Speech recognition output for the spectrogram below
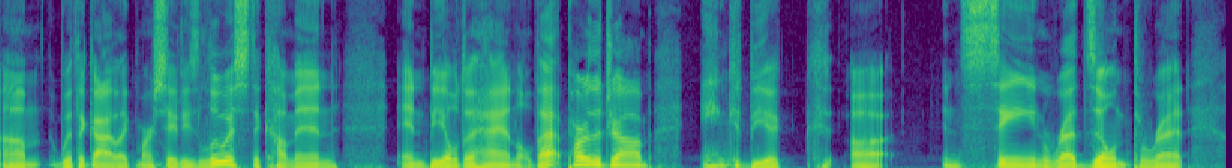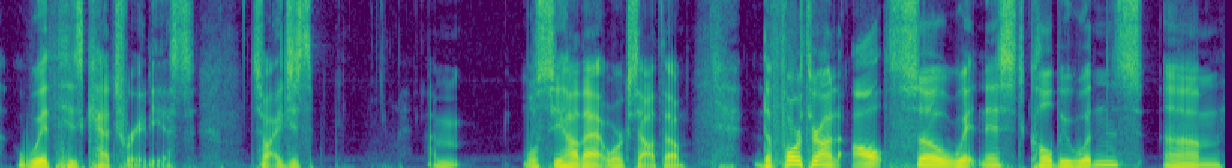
um, with a guy like Marcedes Lewis to come in and be able to handle that part of the job, and could be a uh, insane red zone threat with his catch radius. So I just, I'm, we'll see how that works out though. The fourth round also witnessed Colby Wooden's um,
